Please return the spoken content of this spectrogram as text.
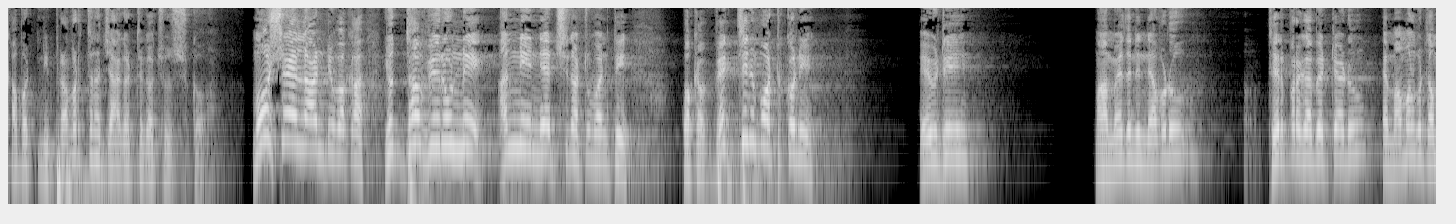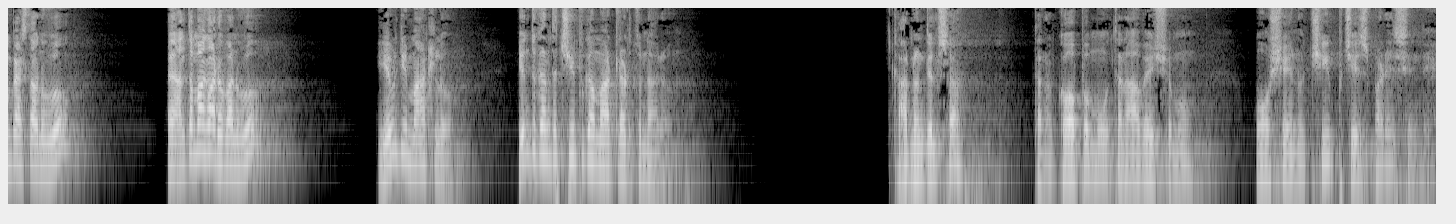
కాబట్టి నీ ప్రవర్తన జాగ్రత్తగా చూసుకో. మోషే లాంటి ఒక యుద్ధ వీరుణ్ణి అన్నీ నేర్చినటువంటి ఒక వ్యక్తిని పట్టుకొని ఏమిటి? మా మీద నిన్నెవడు తీర్పరగా పెట్టాడు. ఏ మమ్మల్ని కూడా చంపేస్తావు నువ్వు? ఏ అంత మగాడువా నువ్వు? ఏమిటి మాటలు? ఎందుకంత చీపుగా మాట్లాడుతున్నారు? కారణం తెలుసా? తన కోపము తన ఆవేశము మోషేను చీప్ చేసి పడేసింది.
